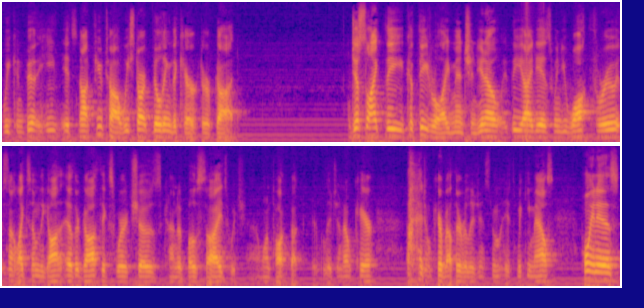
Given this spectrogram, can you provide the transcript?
We can build, he, it's not futile. We start building the character of God. Just like the cathedral I mentioned, you know, the idea is when you walk through, it's not like some of the other Gothics where it shows kind of both sides, which I want to talk about their religion. I don't care. I don't care about their religion. It's, it's Mickey Mouse. Point is,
